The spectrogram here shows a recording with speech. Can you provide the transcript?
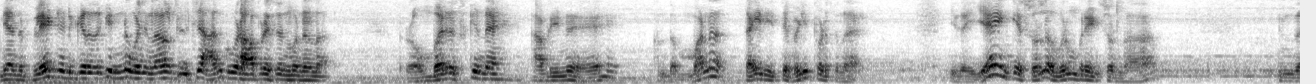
நீ அந்த பிளேட் எடுக்கிறதுக்கு இன்னும் கொஞ்சம் நாள் கழிச்சு அதுக்கு ஒரு ஆப்ரேஷன் பண்ணணும். ரொம்ப ரிஸ்க்குண்ணே அப்படின்னு அந்த மன தைரியத்தை வெளிப்படுத்தினார். இதை ஏன் இங்கே சொல்ல விரும்புகிறேன்னு சொன்னால் இந்த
